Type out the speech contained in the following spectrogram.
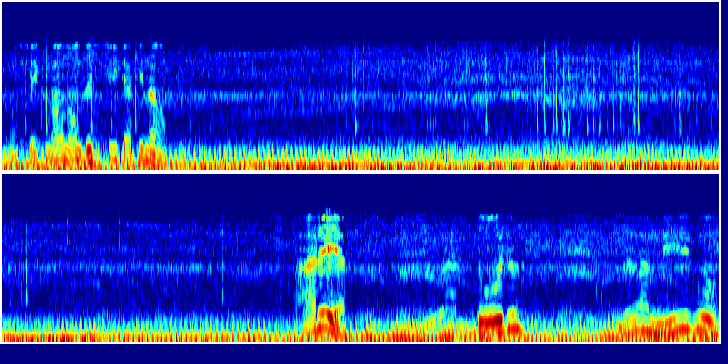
Não sei como é o nome desse sítio aqui não. Areia. É doido. Meu amigo.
